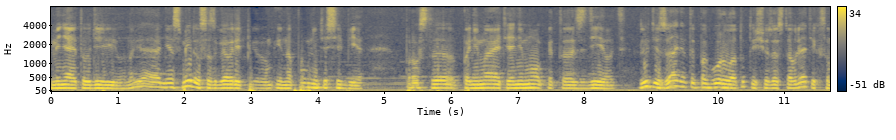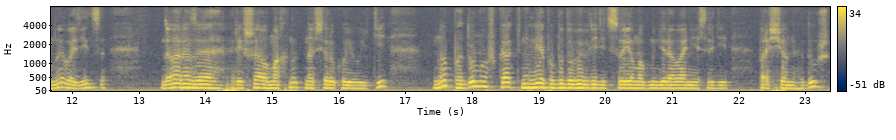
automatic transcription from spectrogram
Меня это удивило, но я не осмелился заговорить первым и напомнить о себе. Просто, понимаете, я не мог это сделать. Люди заняты по горлу, а тут еще заставлять их со мной возиться. Два раза решал махнуть на всю руку и уйти, но подумав, как нелепо буду выглядеть в своем обмундировании среди прощенных душ,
